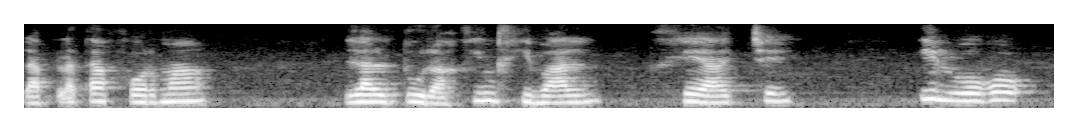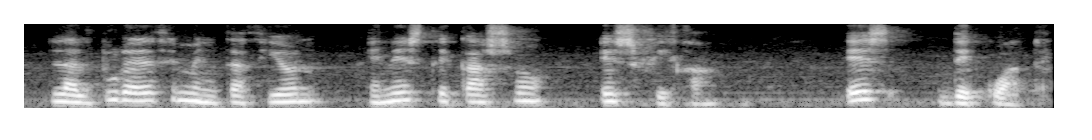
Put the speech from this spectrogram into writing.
la plataforma, la altura gingival, GH, y luego la altura de cementación, en este caso es fija, es de 4.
